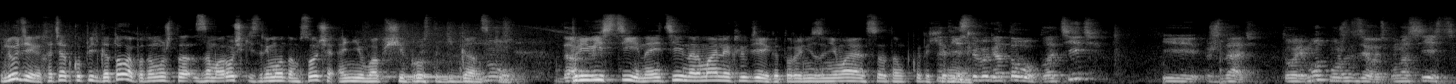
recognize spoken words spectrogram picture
люди хотят купить готовое, потому что заморочки с ремонтом в Сочи, они вообще просто гигантские. Да. Привести, найти нормальных людей, которые не занимаются там какой-то херней. Если вы готовы платить и ждать, то ремонт можно сделать. У нас есть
